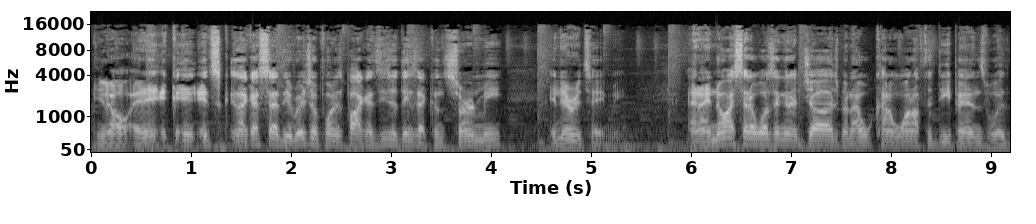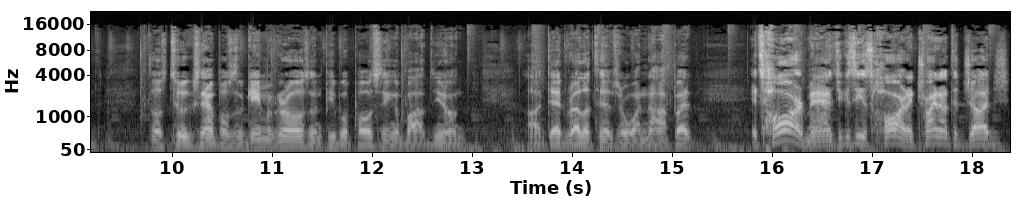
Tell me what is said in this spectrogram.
You know, and it, it, it's like I said, the original point of this podcast. These are things that concern me and irritate me. And I know I said I wasn't going to judge, but I kind of went off the deep ends with those two examples of gamer girls and people posting about you know uh, dead relatives or whatnot. But it's hard, man. As you can see, it's hard. I try not to judge,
